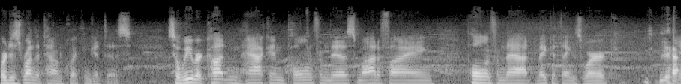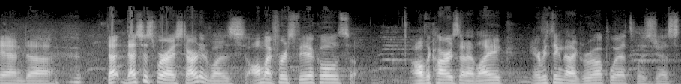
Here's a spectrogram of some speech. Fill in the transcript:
or just run to town quick and get this. So we were cutting, hacking, pulling from this, modifying, pulling from that, making things work. Yeah. And uh, that that's just where I started. Was all my first vehicles, all the cars that I like, everything that I grew up with was just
